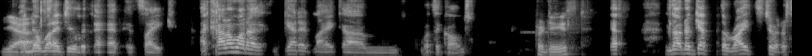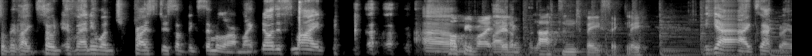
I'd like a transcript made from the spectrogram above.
Yeah. I know what I do with it. It's like I kind of want to get it like um what's it called? Produced. No, no, get the rights to it or something like. So if anyone tries to do something similar, I'm like, no, this is mine. um, I Copyrighted or don't know. patent, basically. Yeah, exactly.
